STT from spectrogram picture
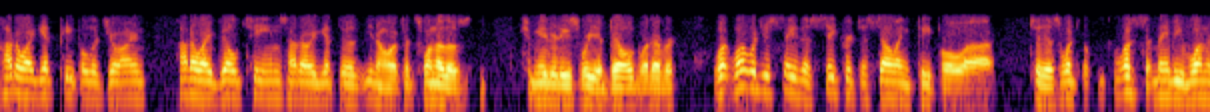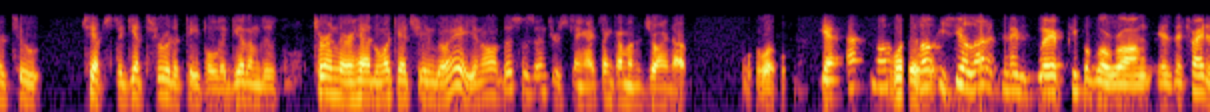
how do I get people to join? How do I build teams? How do I get the you know if it's one of those communities where you build whatever. What what would you say the secret to selling people uh, to this? What what's maybe one or two tips to get through to people to get them to turn their head and look at you and go, hey, you know, this is interesting. I think I'm going to join up. What, yeah, uh, well, well you see, a lot of times where people go wrong is they try to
